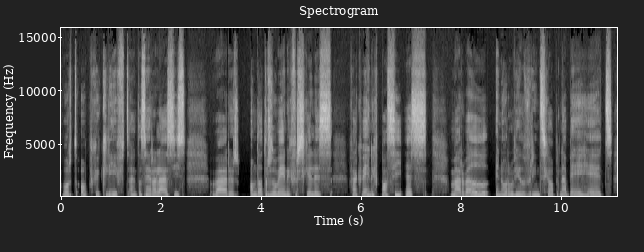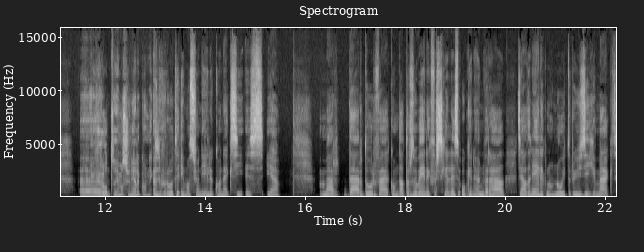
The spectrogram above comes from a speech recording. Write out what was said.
wordt opgekleefd. hè. Dat zijn relaties waar er, omdat er zo weinig verschil is, vaak weinig passie is, maar wel enorm veel vriendschap, nabijheid. eh, Grote emotionele connectie. een grote emotionele connectie is, ja. Maar daardoor vaak, omdat er zo weinig verschil is, ook in hun verhaal, ze hadden eigenlijk nog nooit ruzie gemaakt.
